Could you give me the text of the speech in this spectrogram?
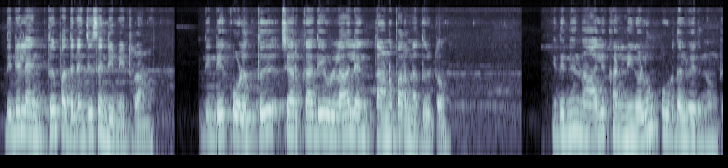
ഇതിന്റെ ലെങ്ത്ത് പതിനഞ്ച് സെന്റിമീറ്റർ ആണ്. ഇതിന്റെ കൊളുത്ത് ചേർക്കാതെയുള്ള ലെങ്ത്താണ് പറഞ്ഞത് കേട്ടോ. ഇതിന് നാല് കണ്ണികളും കൂടുതൽ വരുന്നുണ്ട്.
